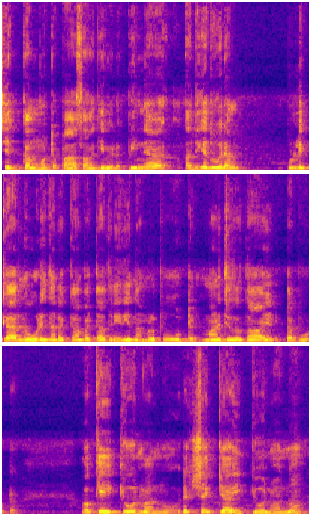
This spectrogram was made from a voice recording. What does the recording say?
ചെക്ക് അങ്ങോട്ട് പാസ്സാക്കി വിടും. പിന്നെ അധിക ദൂരം പുള്ളിക്കാരന് ഓടി നടക്കാൻ പറ്റാത്ത രീതിയിൽ നമ്മൾ പൂട്ടും. മണിച്ചത് താഴിട്ട പൂട്ടും. ഓക്കെ ക്യൂൻ വന്നു. രക്ഷയ്ക്കായി ക്യൂൻ വന്നു.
